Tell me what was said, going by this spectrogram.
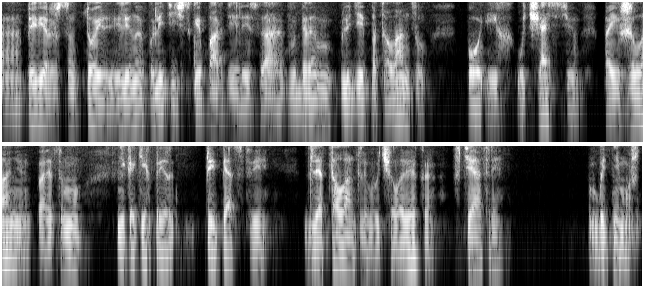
Э, приверженцем той или иной политической партии, а выбираем людей по таланту, по их участию, по их желанию. Поэтому никаких препятствий для талантливого человека в театре быть не может.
